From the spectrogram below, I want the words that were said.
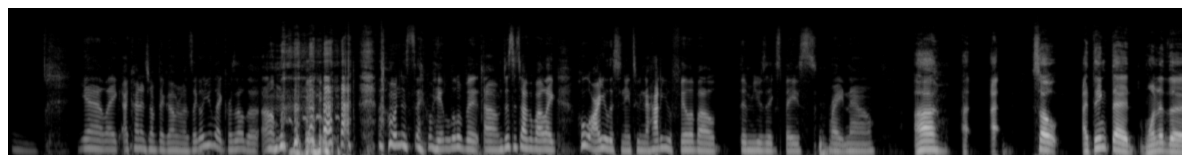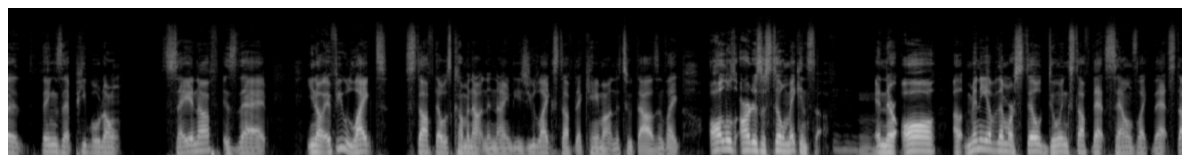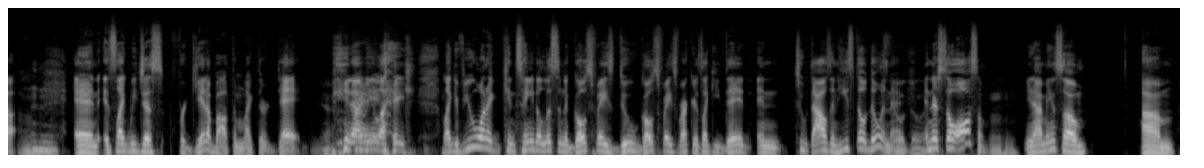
Mm. Yeah, like I kind of jumped the gun and I was like, "Oh, you like Griselda?" Um, I want to segue a little bit, um, just to talk about like who are you listening to now? How do you feel about the music space right now? Uh, I, I, so I think that one of the things that people don't say enough is that, you know, if you liked stuff that was coming out in the 90s, you like stuff that came out in the 2000s, like all those artists are still making stuff. Mm-hmm. Mm. And they're all, uh, many of them are still doing stuff that sounds like that stuff. Mhm. And it's like we just forget about them like they're dead. Yeah. You know what I mean? Like, like if you want to continue to listen to Ghostface do Ghostface records like he did in 2000, he's still doing Still that, doing and they're it. still awesome. Mhm. You know what I mean? So, um,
